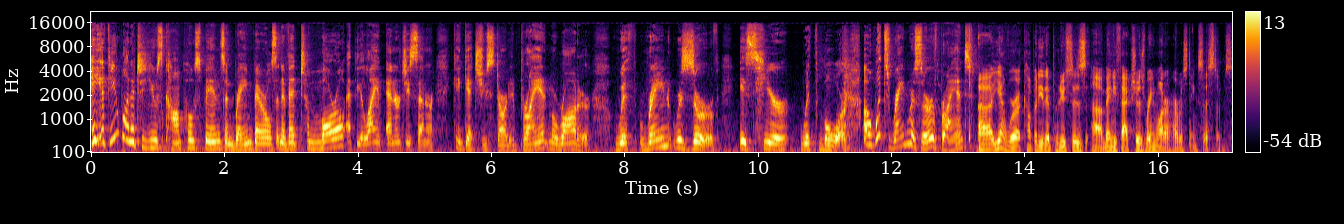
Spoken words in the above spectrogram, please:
Hey, if you wanted to use compost bins and rain barrels, an event tomorrow at the Alliant Energy Center can get you started. Bryant Marauder with Rain Reserve is here with more. Uh, what's Rain Reserve, Bryant? Uh, yeah, we're a company that produces, uh, manufactures rainwater harvesting systems.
